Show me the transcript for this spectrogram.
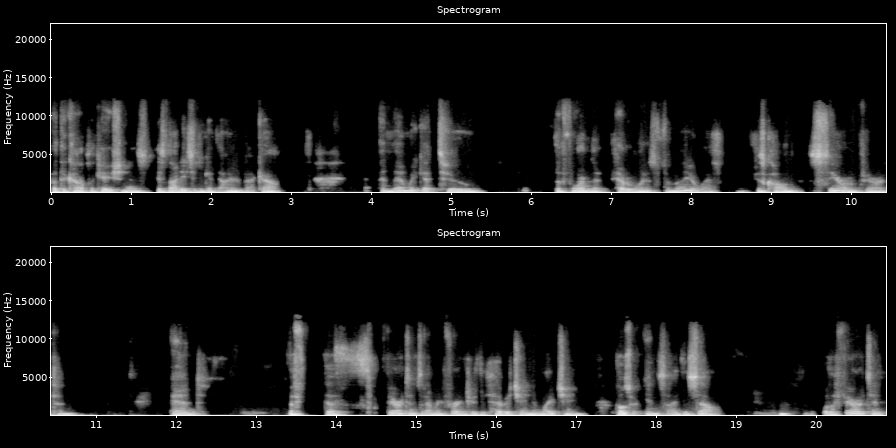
But the complication is it's not easy to get the iron back out. And then we get to the form that everyone is familiar with is called serum ferritin. And the, the ferritins that I'm referring to, the heavy chain and light chain, those are inside the cell. Well, the ferritin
